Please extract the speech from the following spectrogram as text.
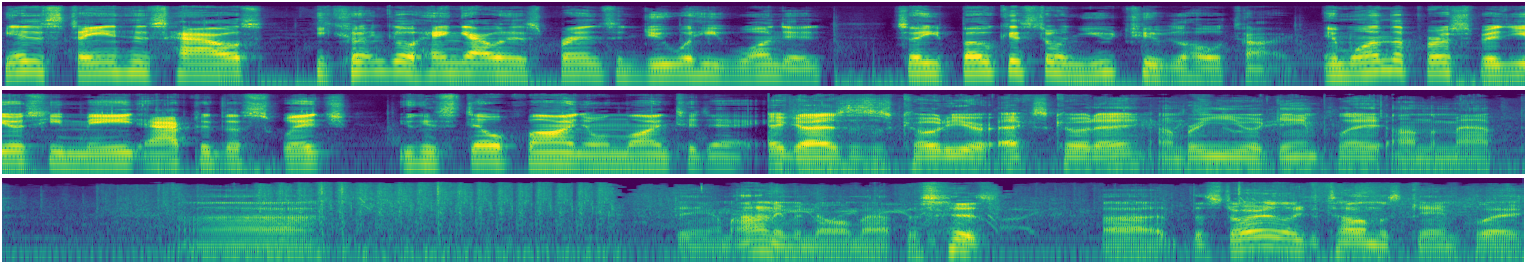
He had to stay in his house he couldn't go hang out with his friends and do what he wanted, so he focused on YouTube the whole time. In one of the first videos he made after the switch, you can still find online today. Hey guys, this is Cody or XCodeh. I'm bringing you a gameplay on the map. Uh, damn, I don't even know what map this is. Uh, the story I like to tell in this gameplay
